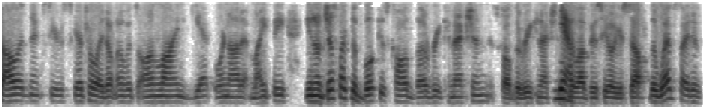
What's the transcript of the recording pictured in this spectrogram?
solid next year's schedule. I don't know if it's online yet or not. It might be. You know, just like the book is called The Reconnection. It's called The Reconnection. Yeah. Heal Others, Heal Yourself. The website is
